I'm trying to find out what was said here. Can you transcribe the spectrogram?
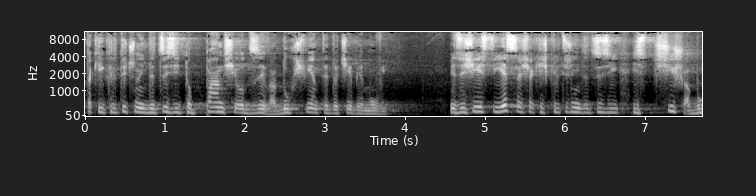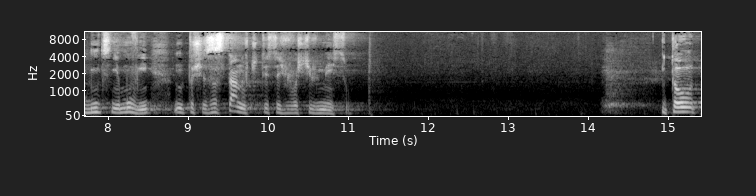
takiej krytycznej decyzji, to Pan się odzywa, Duch Święty do ciebie mówi. Więc jeśli jest, jesteś w jakiejś krytycznej decyzji, jest cisza, Bóg nic nie mówi, no to się zastanów, czy ty jesteś w właściwym miejscu. I to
